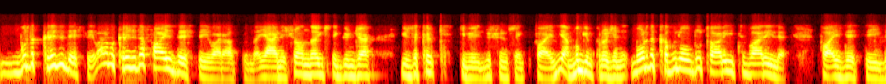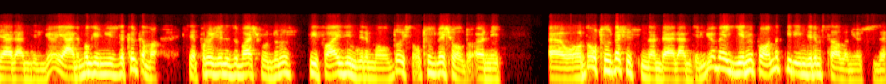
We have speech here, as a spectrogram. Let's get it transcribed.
Burada kredi desteği var ama kredide faiz desteği var aslında. Yani şu anda işte güncel %40 gibi düşünsek faizi. Yani bugün projenin, bu arada kabul olduğu tarih itibariyle faiz desteği değerlendiriliyor. Yani bugün %40 ama işte projenizi başvurdunuz bir faiz indirimi oldu. İşte 35 oldu örneğin. Ee, orada 35 üstünden değerlendiriliyor ve 20 puanlık bir indirim sağlanıyor size.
